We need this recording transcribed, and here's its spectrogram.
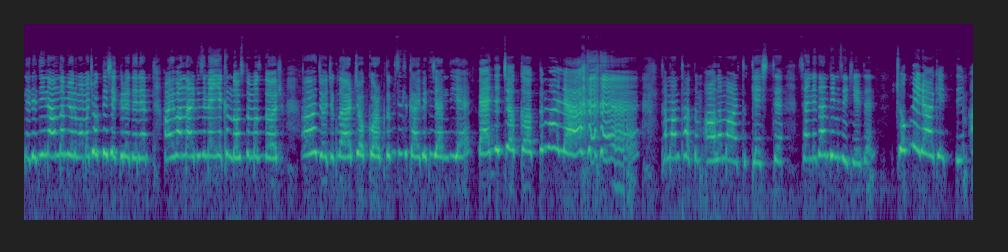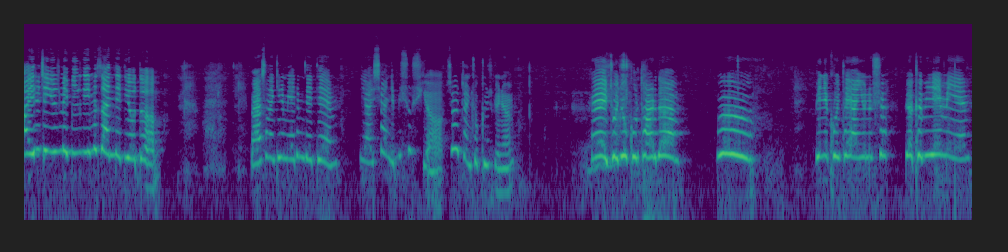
Ne dediğini anlamıyorum ama çok teşekkür ederim. Hayvanlar bizim en yakın dostumuzdur. Ah çocuklar çok korktum sizi kaybedeceğim diye. Ben de çok korktum hala. tamam tatlım ağlama artık geçti. Sen neden denize girdin? Çok merak ettim. Ayrıca yüzme zannediyordum. Ben sana girmeyelim dedim. Ya sen de bir sus ya. Zaten çok üzgünüm. Hey çocuğu kurtardım. Huu. Beni kurtaran Yunus'u bırakabilir miyim?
